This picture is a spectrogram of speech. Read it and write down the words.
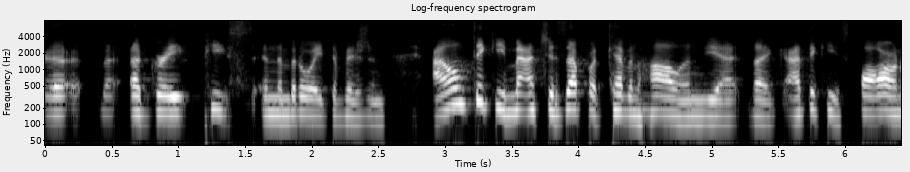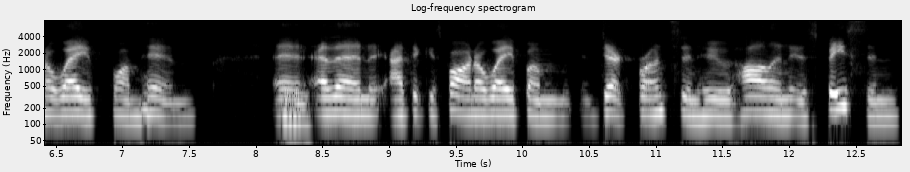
a, a great piece in the middleweight division. I don't think he matches up with Kevin Holland yet. Like, I think he's far and away from him. And, and then I think he's far and away from Derek Brunson, who Holland is facing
